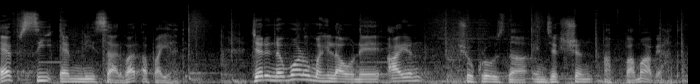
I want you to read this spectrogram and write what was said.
એફસીએમની સારવાર અપાઈ હતી. જ્યારે નવ્વાણું મહિલાઓને આયર્ન સુક્રોઝના ઇન્જેક્શન આપવામાં આવ્યા હતા.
